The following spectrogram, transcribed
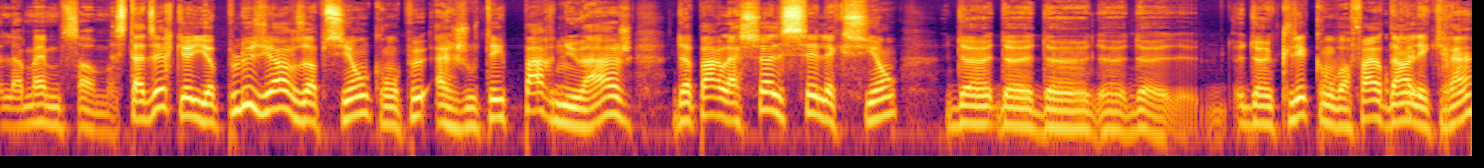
la même somme. C'est-à-dire qu'il y a plusieurs options qu'on peut ajouter par nuage de par la seule sélection d'un clic qu'on va faire dans l'écran.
